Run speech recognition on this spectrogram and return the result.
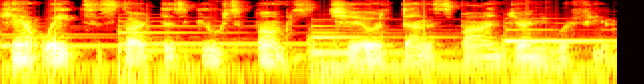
Can't wait to start this goosebumps, chills down the spine journey with you.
